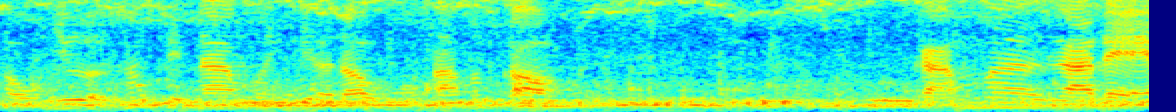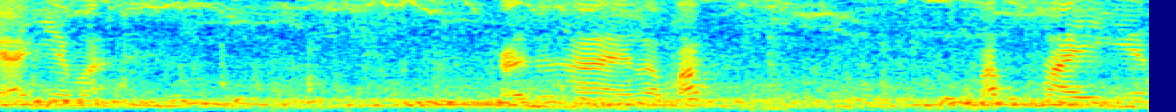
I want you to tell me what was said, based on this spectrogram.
Hầu như ở khắp Việt Nam mình ở đâu có cá món cò. Cám à, gà đẻ anh em ạ cái thứ hai là bắp. Bắp xay nha.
